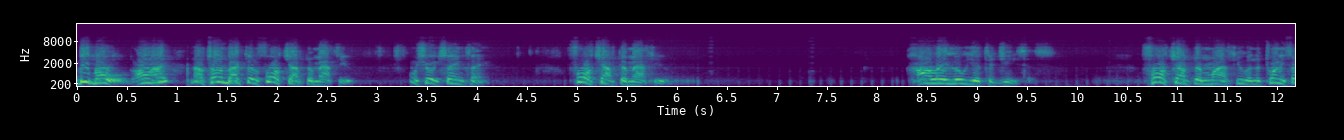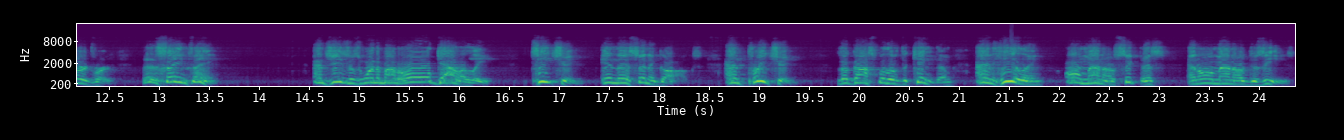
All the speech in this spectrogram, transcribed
Be bold. All right? Now turn back to the fourth chapter Matthew. I'm going to show you the same thing. Fourth chapter Matthew. Hallelujah to Jesus. Fourth chapter Matthew in the 23rd verse. the same thing. And Jesus went about all Galilee, teaching in their synagogues and preaching the gospel of the kingdom and healing all manner of sickness and all manner of disease.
